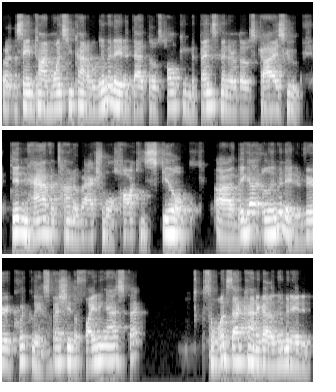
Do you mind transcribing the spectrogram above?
but at the same time, once you kind of eliminated that, those hulking defensemen or those guys who didn't have a ton of actual hockey skill, uh, they got eliminated very quickly, especially the fighting aspect. So once that kind of got eliminated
